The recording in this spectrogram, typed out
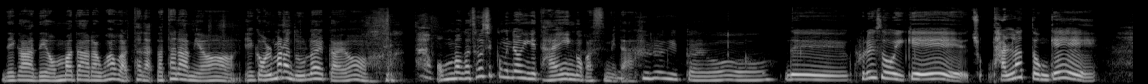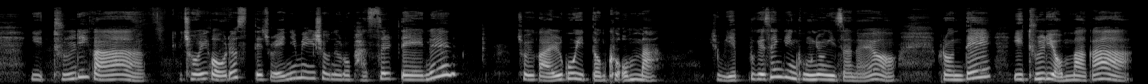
내가 내 엄마다라고 하고 나타나, 나타나면 얘가 얼마나 놀랄까요? 엄마가 초식 공룡인 게 다행인 것 같습니다. 그러니까요. 네, 그래서 이게 좀 달랐던 게, 이 둘리가 저희가 어렸을 때 좀 애니메이션으로 봤을 때는 저희가 알고 있던 그 엄마, 좀 예쁘게 생긴 공룡이잖아요. 그런데 이 둘리 엄마가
